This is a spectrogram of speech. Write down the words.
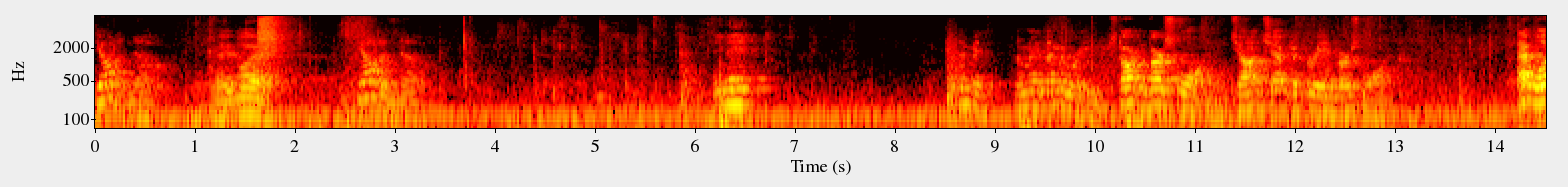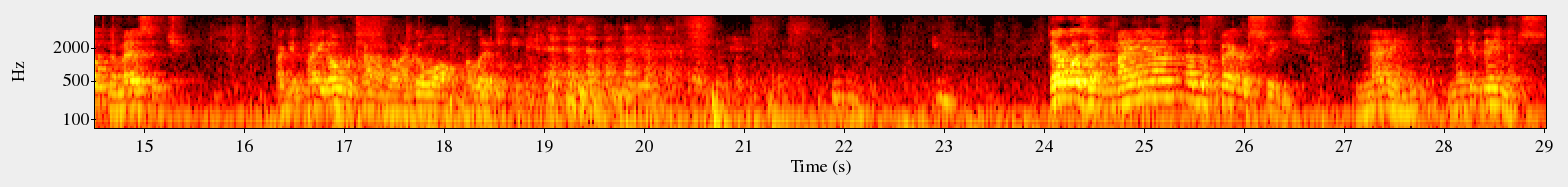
You ought to know. Amen. You ought to know. Amen. Let me, let me, let me read. Start in verse 1. John chapter 3 and verse 1. That wasn't a message. I get paid overtime when I go off my lessons. There was a man of the Pharisees named Nicodemus.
